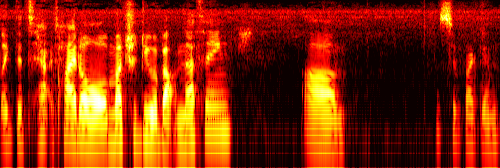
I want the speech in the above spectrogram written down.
like the t- title "Much Ado About Nothing." Um, let's see if I can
